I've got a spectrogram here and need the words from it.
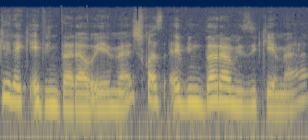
كلك ايفين دارا ويما شخص ايفين دارا ميوزيك يما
